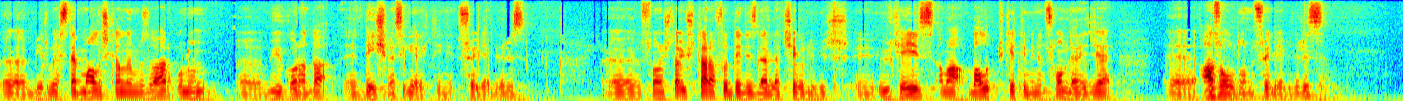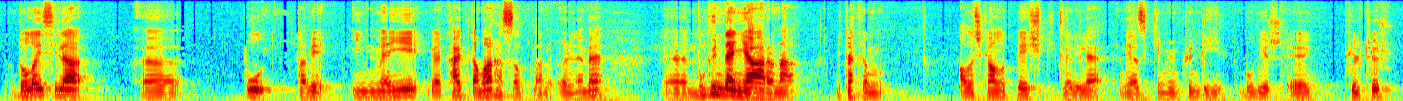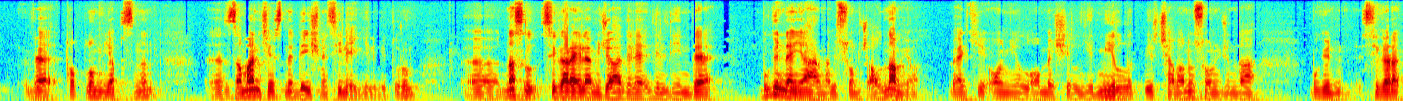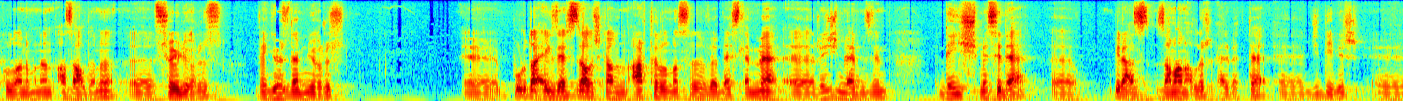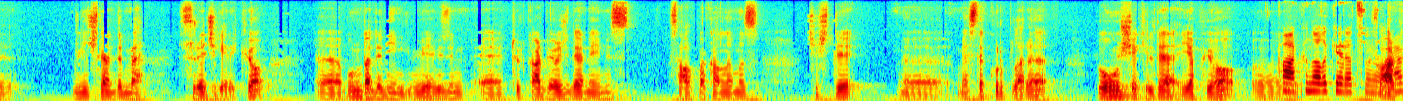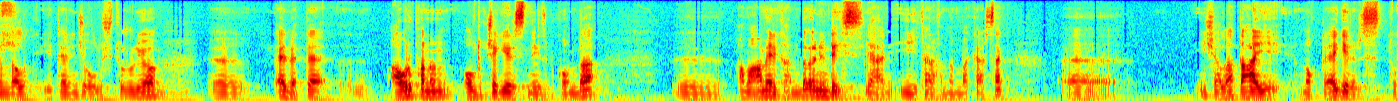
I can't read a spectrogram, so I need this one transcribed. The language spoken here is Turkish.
e, bir beslenme alışkanlığımız var. Bunun e, büyük oranda e, değişmesi gerektiğini söyleyebiliriz. E, sonuçta üç tarafı denizlerle çevrili bir e, ülkeyiz ama balık tüketiminin son derece e, az olduğunu söyleyebiliriz. Dolayısıyla e, bu tabi inmeyi ve kalp damar hastalıklarını önleme e, bugünden yarına bir takım alışkanlık değişiklikleriyle ne yazık ki mümkün değil. Bu bir e, kültür ve toplum yapısının e, zaman içerisinde değişmesiyle ilgili bir durum. E, nasıl sigarayla mücadele edildiğinde bugünden yarına bir sonuç alınamıyor. Belki 10 yıl, 15 yıl, 20 yıllık bir çabanın sonucunda bugün sigara kullanımının azaldığını e, söylüyoruz ve gözlemliyoruz. E, Burada egzersiz alışkanlığının artırılması ve beslenme e, rejimlerimizin değişmesi de e, biraz zaman alır. Elbette e, ciddi bir bilinçlendirme süreci gerekiyor. Bunu da dediğim gibi bizim Türk Kardiyoloji Derneğimiz, Sağlık Bakanlığımız, çeşitli meslek grupları yoğun şekilde yapıyor. Farkındalık yaratıyorlar. farkındalık yeterince oluşturuluyor. Ee, elbette e, Avrupa'nın oldukça gerisindeyiz bu konuda. Ee, ama Amerika'nın da önündeyiz. Yani iyi tarafından bakarsak. Ee, inşallah daha iyi noktaya geliriz.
